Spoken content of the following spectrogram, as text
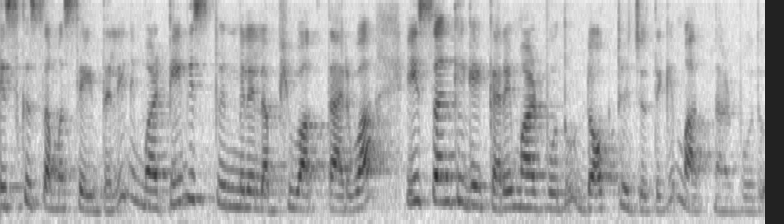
ಡಿಸ್ಕ್ ಸಮಸ್ಯೆ ಇದ್ದಲ್ಲಿ ನಿಮ್ಮ ಟಿ ವಿ ಸ್ಕ್ರೀನ್ ಮೇಲೆ ಲಭ್ಯವಾಗ್ತಾ ಇರುವ ಈ ಸಂಖ್ಯೆಗೆ ಕರೆ ಮಾಡ್ಬೋದು ಡಾಕ್ಟರ್ ಜೊತೆಗೆ ಮಾತನಾಡ್ಬೋದು.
